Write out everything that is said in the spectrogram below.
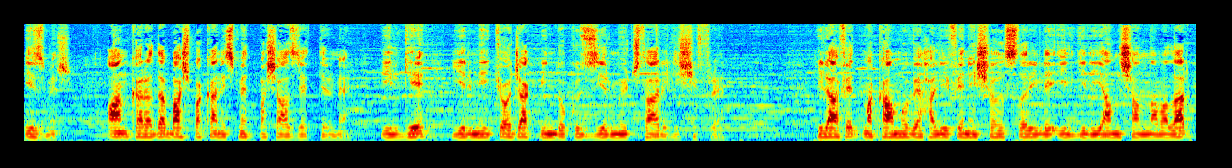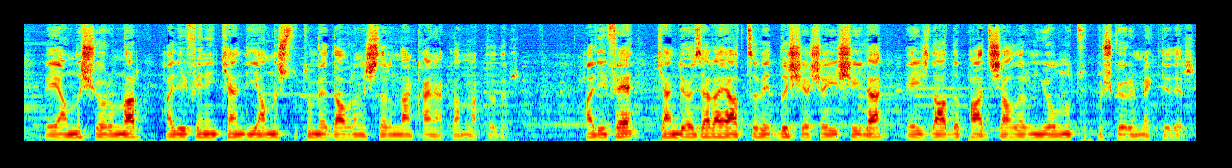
İzmir, Ankara'da Başbakan İsmet Paşa Hazretlerine. İlgi 22 Ocak 1923 tarihli şifre. Hilafet makamı ve halifenin şahısları ile ilgili yanlış anlamalar ve yanlış yorumlar halifenin kendi yanlış tutum ve davranışlarından kaynaklanmaktadır. Halife kendi özel hayatı ve dış yaşayışıyla ecdadı padişahların yolunu tutmuş görünmektedir.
